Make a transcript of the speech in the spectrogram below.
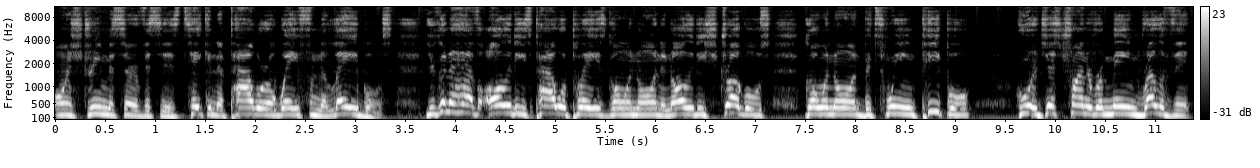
on streaming services, taking the power away from the labels. You're going to have all of these power plays going on and all of these struggles going on between people who are just trying to remain relevant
